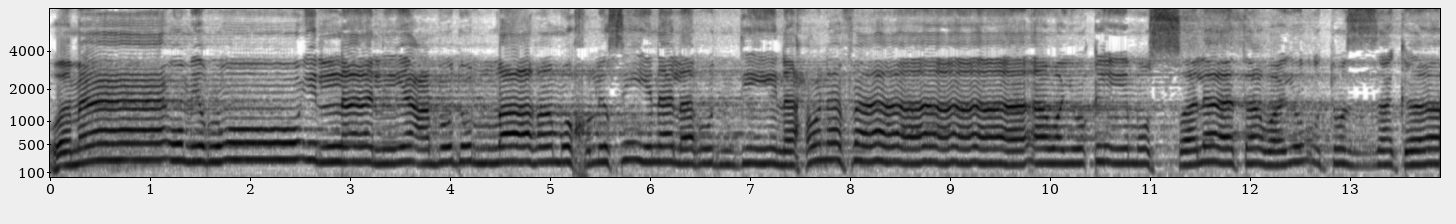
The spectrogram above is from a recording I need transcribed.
وما امروا الا ليعبدوا الله مخلصين له الدين حنفاء ويقيموا الصلاه ويؤتوا الزكاه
